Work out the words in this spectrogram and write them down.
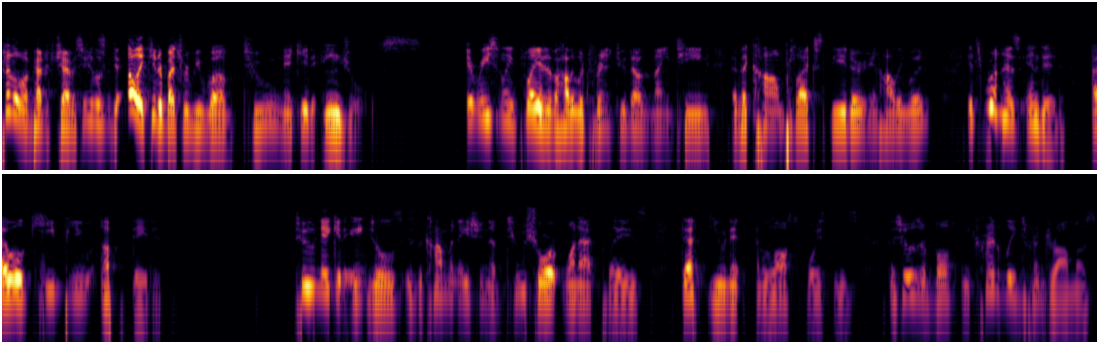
Hello, I'm Patrick Travis, and you're listening to LA Theater Bites review of Two Naked Angels. It recently played at the Hollywood Fringe 2019 at the Complex Theater in Hollywood. Its run has ended. I will keep you updated. Two Naked Angels is the combination of two short one act plays, Death Unit and Lost Voices. The shows are both incredibly different dramas,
